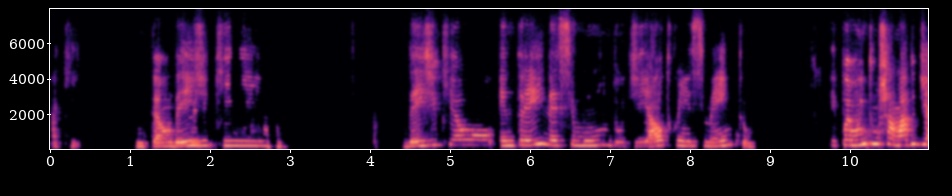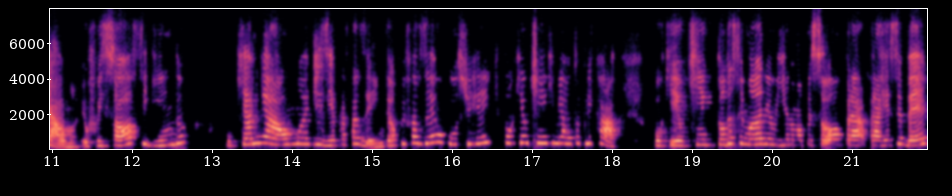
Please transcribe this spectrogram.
aqui. Então, desde que desde que eu entrei nesse mundo de autoconhecimento, e foi muito um chamado de alma. Eu fui só seguindo o que a minha alma dizia para fazer. Então, eu fui fazer o curso de reiki porque eu tinha que me auto-aplicar. Porque eu tinha, toda semana eu ia numa pessoa para receber,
